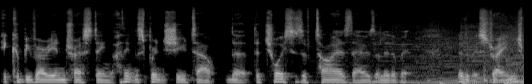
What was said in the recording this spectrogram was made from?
it could be very interesting. I think the sprint shootout, the the choices of tires there is a little bit a little bit strange.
